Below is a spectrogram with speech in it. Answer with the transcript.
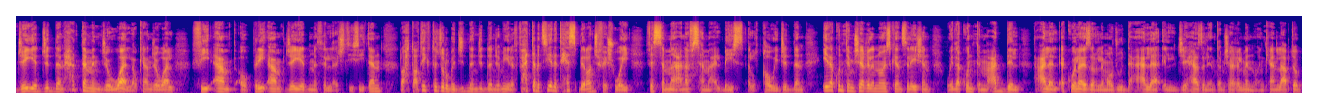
جيد جدا حتى من جوال لو كان جوال في amp أو pre-amp جيد مثل HTC 10 راح تعطيك تجربة جدا جدا جميلة. فحتى بتصير بتصير تحس برجفة شوي في السماعة نفسها مع ال bass القوي جدا. إذا كنت مشغل ال noise cancellation وإذا كنت معدل على ال equalizer اللي موجود على الجهاز اللي أنت مشغل منه إن كان لابتوب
